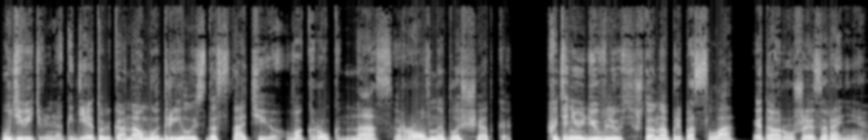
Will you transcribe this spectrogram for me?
Удивительно, где только она умудрилась достать ее. Вокруг нас ровная площадка. Хотя не удивлюсь, что она припасла это оружие заранее.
